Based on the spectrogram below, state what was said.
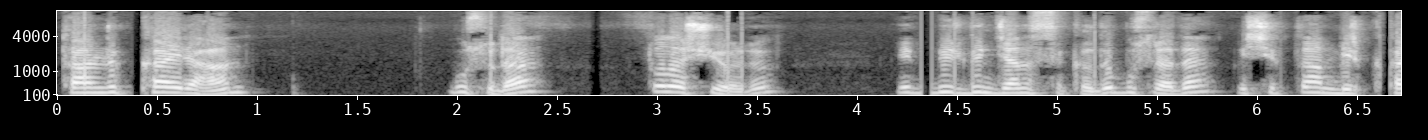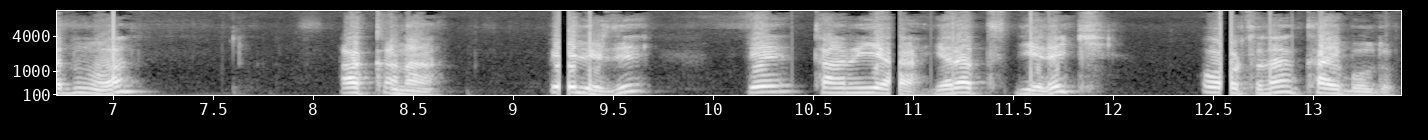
Tanrı Kayrahan bu suda dolaşıyordu ve bir gün canı sıkıldı. Bu sırada ışıktan bir kadın olan Akana belirdi ve Tanrı'ya yarat diyerek ortadan kayboldu.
